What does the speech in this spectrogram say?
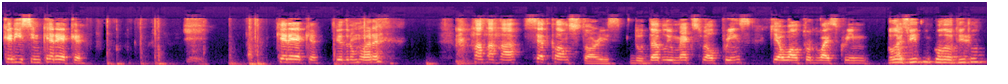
caríssimo careca, careca Pedro Moura, hahaha, Set Clown Stories, do W. Maxwell Prince, que é o autor do Ice Cream. Qual é o título? Qual é o título?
